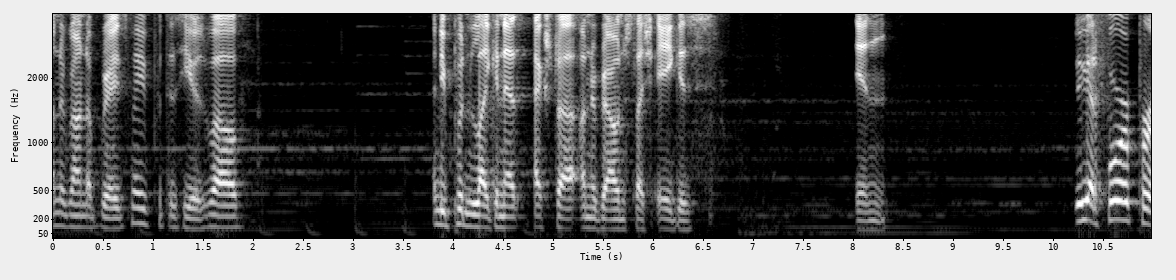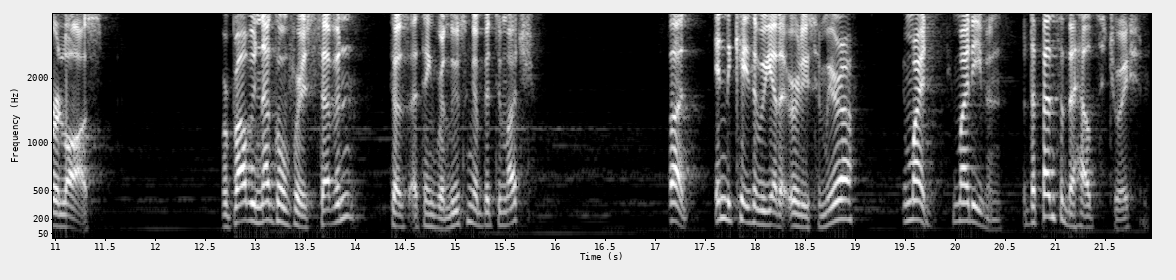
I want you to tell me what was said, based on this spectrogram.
underground upgrades. Maybe put this here as well. And you put like an extra underground slash Aegis in. You get four per loss. We're probably not going for a 7 because I think we're losing a bit too much. But in the case that we get an early Samira, you might, you might even. It depends on the health situation.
